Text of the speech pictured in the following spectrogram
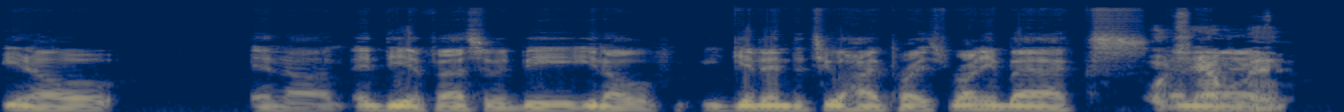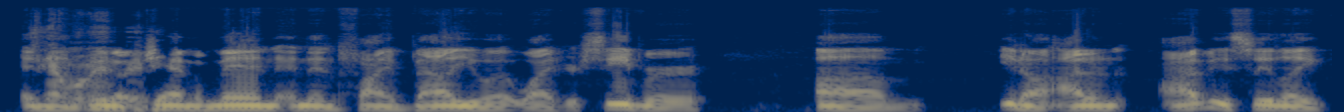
you know, in um in DFS, it would be you know you get into two high priced running backs Oh, and jam then, them in. and Jam then 'em you in, know baby. jam them in and then find value at wide receiver. Um, you know, I don't obviously like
